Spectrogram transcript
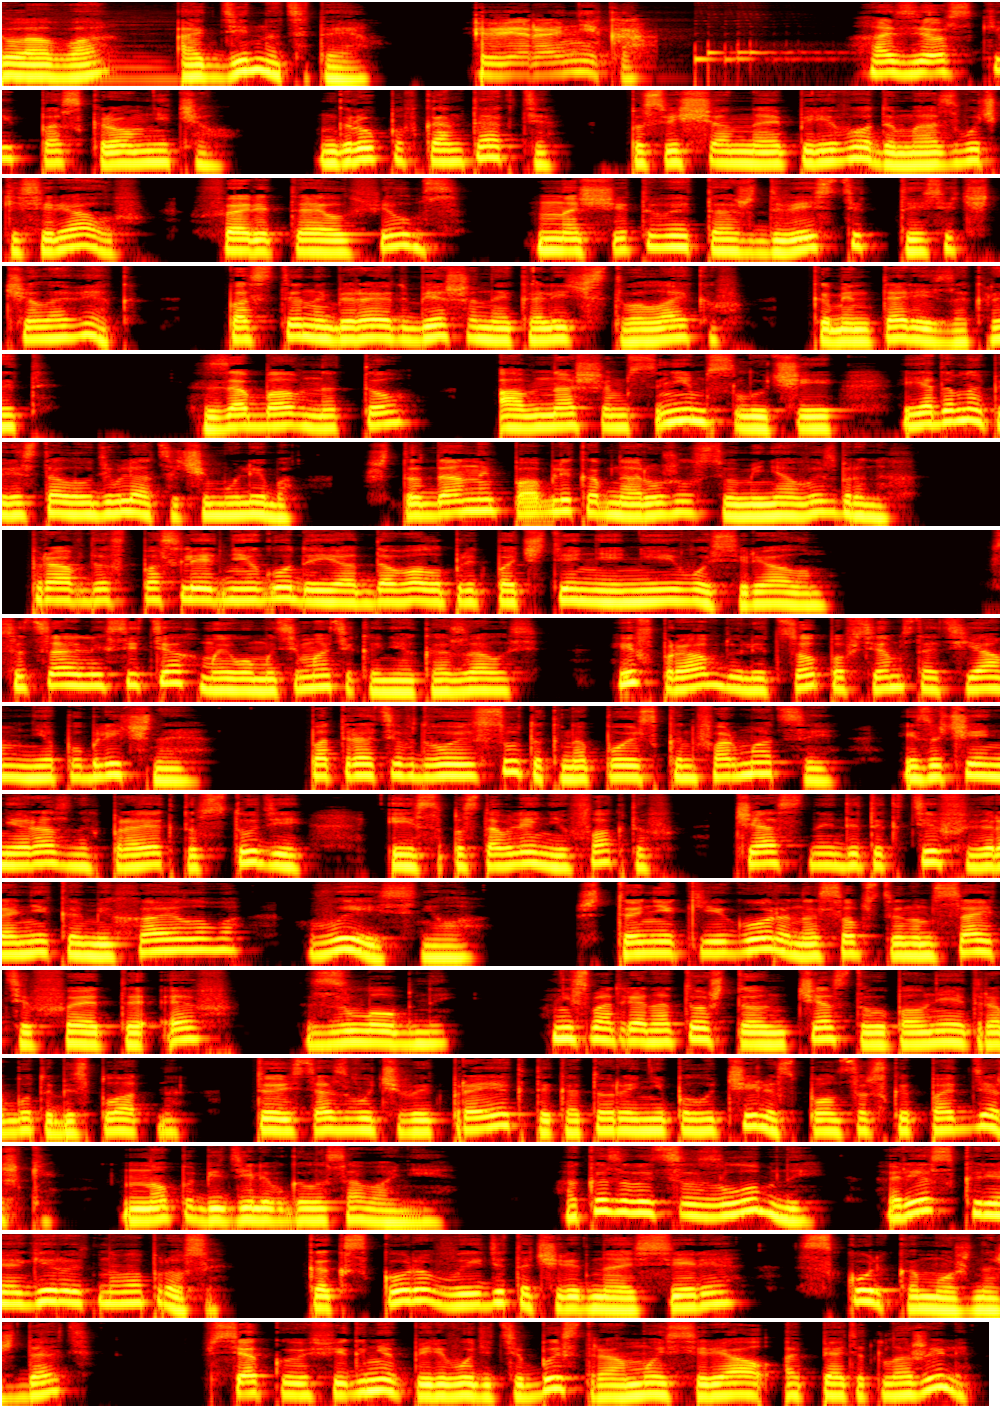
Глава одиннадцатая Вероника Озерский поскромничал. Группа ВКонтакте, посвященная переводам и озвучке сериалов Fairy Tale Films, насчитывает аж 200 тысяч человек. Посты набирают бешеное количество лайков, комментарии закрыты. Забавно то, а в нашем с ним случае я давно перестала удивляться чему-либо, что данный паблик обнаружился у меня в избранных. Правда, в последние годы я отдавала предпочтение не его сериалам. В социальных сетях моего математика не оказалось. И вправду лицо по всем статьям не публичное. Потратив двое суток на поиск информации, изучение разных проектов студий и сопоставление фактов, частный детектив Вероника Михайлова выяснила, что ник Егора на собственном сайте ФТФ злобный, несмотря на то, что он часто выполняет работу бесплатно, то есть озвучивает проекты, которые не получили спонсорской поддержки, но победили в голосовании. Оказывается, злобный резко реагирует на вопросы. Как скоро выйдет очередная серия, сколько можно ждать, всякую фигню переводите быстро, а мой сериал опять отложили?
